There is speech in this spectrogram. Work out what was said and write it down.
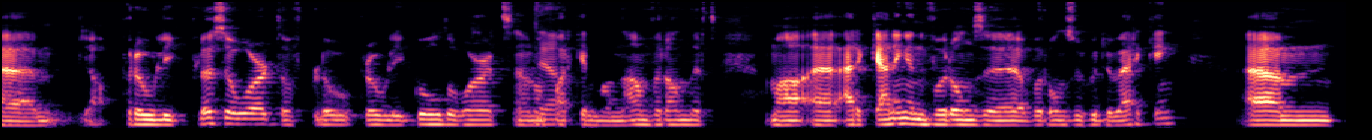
um, ja, Pro League Plus Award of Pro, Pro League Gold Award, zijn nog ja. een paar keer van naam veranderd. Maar uh, erkenningen voor onze, voor onze goede werking. Um,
